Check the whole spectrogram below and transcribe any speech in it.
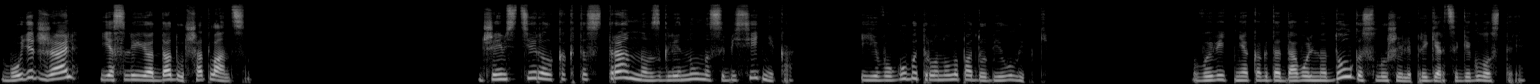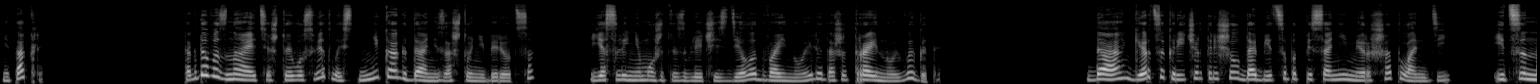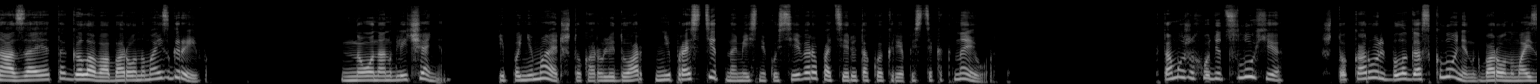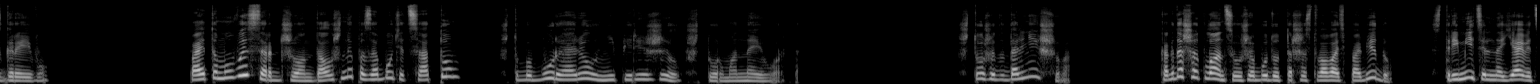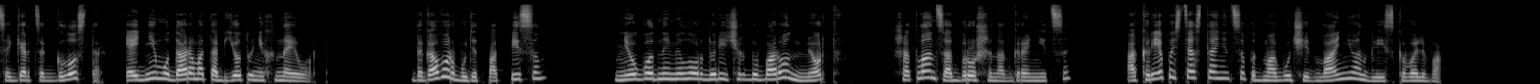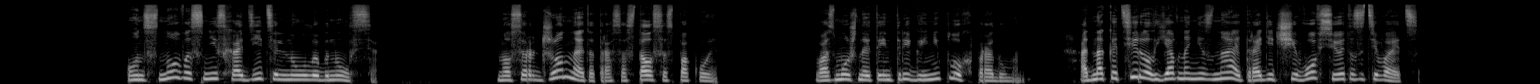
Будет жаль, если ее отдадут шотландцам. Джеймс Тиррелл как-то странно взглянул на собеседника, и его губы тронуло подобие улыбки. «Вы ведь некогда довольно долго служили при герцоге Глостере, не так ли? Тогда вы знаете, что его светлость никогда ни за что не берется, если не может извлечь из дела двойной или даже тройной выгоды. Да, герцог Ричард решил добиться подписания мира Шотландии, и цена за это — голова барона Майсгрейва. Но он англичанин и понимает, что король Эдуард не простит наместнику Севера потерю такой крепости, как Нейворд. К тому же ходят слухи, что король благосклонен к барону Майсгрейву. Поэтому вы, сэр Джон, должны позаботиться о том, чтобы Бурый Орел не пережил штурма Нейворда. Что же до дальнейшего? Когда шотландцы уже будут торжествовать победу, стремительно явится герцог Глостер и одним ударом отобьет у них Нейорд. Договор будет подписан, неугодный милорду Ричарду барон мертв, шотландцы отброшены от границы, а крепость останется под могучей дланью английского льва. Он снова снисходительно улыбнулся. Но сэр Джон на этот раз остался спокоен. Возможно, эта интрига и неплохо продумана. Однако Тиррелл явно не знает, ради чего все это затевается.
